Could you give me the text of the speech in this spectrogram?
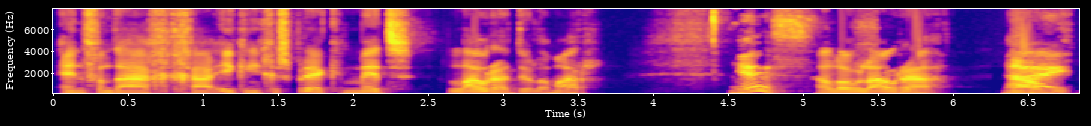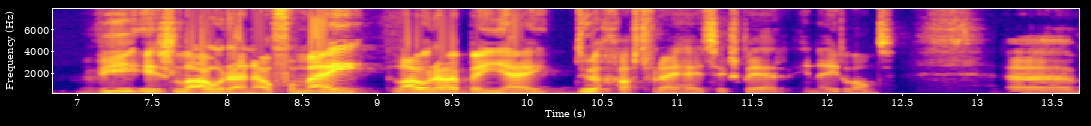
En vandaag ga ik in gesprek met Laura de Lamar. Yes. Hallo Laura. Nou, wie is Laura? Nou, voor mij, Laura, ben jij de gastvrijheidsexpert in Nederland. Ehm,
